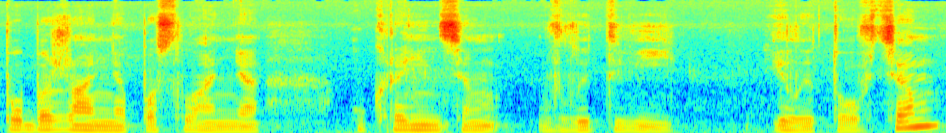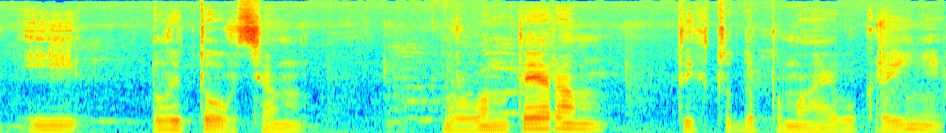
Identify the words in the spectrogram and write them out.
побажання послання українцям в Литві і литовцям, і литовцям, волонтерам, тих, хто допомагає в Україні,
